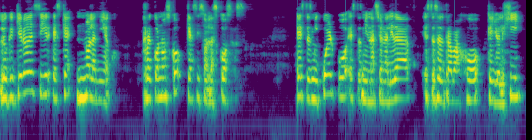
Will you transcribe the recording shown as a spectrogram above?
Lo que quiero decir es que no la niego. Reconozco que así son las cosas. Este es mi cuerpo, esta es mi nacionalidad, este es el trabajo que yo elegí.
